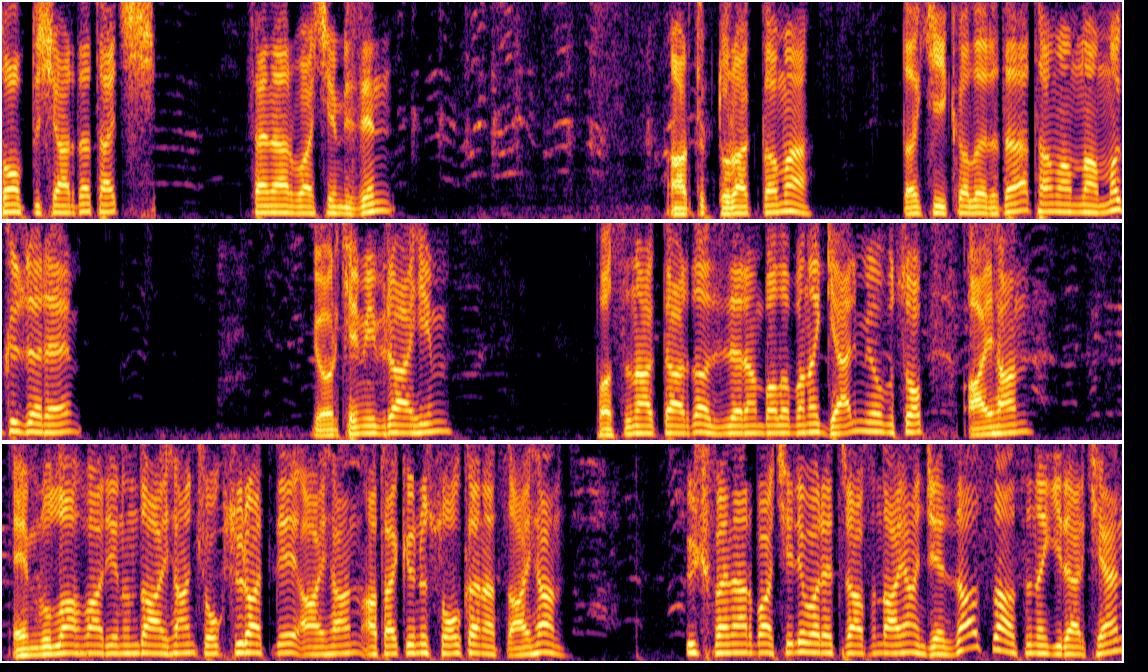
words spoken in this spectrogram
top dışarıda taç Fenerbahçe'mizin artık duraklama dakikaları da tamamlanmak üzere. Görkem İbrahim pasını aktardı Aziz Eren Balaban'a gelmiyor bu top. Ayhan Emrullah var yanında Ayhan çok süratli. Ayhan atak yönü sol kanat. Ayhan 3 Fenerbahçeli var etrafında. Ayhan ceza sahasına girerken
